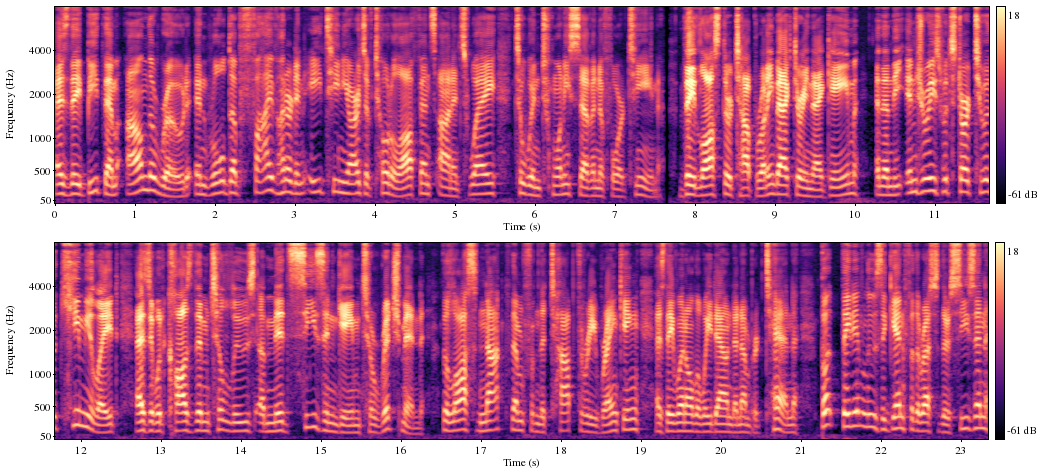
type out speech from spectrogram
as they beat them on the road and rolled up 518 yards of total offense on its way to win 27 to 14. They lost their top running back during that game, and then the injuries would start to accumulate as it would cause them to lose a mid-season game to Richmond. The loss knocked them from the top 3 ranking as they went all the way down to number 10, but they didn't lose again for the rest of their season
